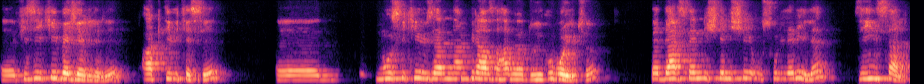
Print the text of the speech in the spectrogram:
e, fiziki becerileri, aktivitesi, e, musiki üzerinden biraz daha böyle duygu boyutu ve derslerin işlenişi usulleriyle zihinsel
